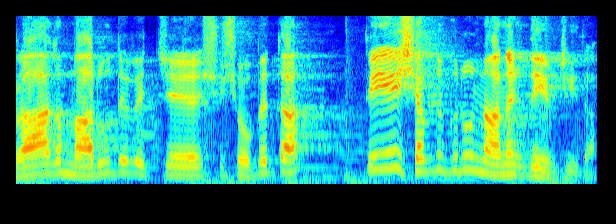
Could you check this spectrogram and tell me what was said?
ਰਾਗ ਮਾਰੂ ਦੇ ਵਿੱਚ ਸੁਸ਼ੋਭਿਤ ਆ ਤੇ ਇਹ ਸ਼ਬਦ ਗੁਰੂ ਨਾਨਕ ਦੇਵ ਜੀ ਦਾ।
